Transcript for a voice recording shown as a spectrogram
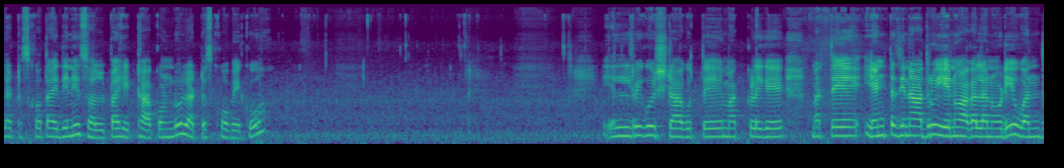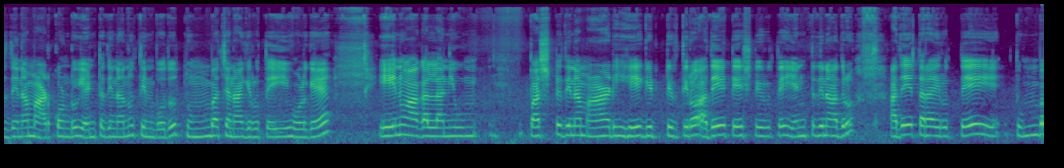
ಲಟ್ಟಿಸ್ಕೋತಾ ಇದ್ದೀನಿ. ಸ್ವಲ್ಪ ಹಿಟ್ಟು ಹಾಕ್ಕೊಂಡು ಲಟ್ಟಿಸ್ಕೋಬೇಕು. ಎಲ್ರಿಗೂ ಇಷ್ಟ ಆಗುತ್ತೆ, ಮಕ್ಕಳಿಗೆ. ಮತ್ತು ಎಂಟು ದಿನ ಆದರೂ ಏನೂ ಆಗಲ್ಲ ನೋಡಿ, ಒಂದು ದಿನ ಮಾಡಿಕೊಂಡು ಎಂಟು ದಿನವೂ ತಿನ್ಬೋದು. ತುಂಬ ಚೆನ್ನಾಗಿರುತ್ತೆ ಈ ಹೋಳಿಗೆ. ಏನೂ ಆಗಲ್ಲ, ನೀವು ಫಸ್ಟ್ ದಿನ ಮಾಡಿ ಹೇಗಿಟ್ಟಿರ್ತೀರೋ ಅದೇ ಟೇಸ್ಟ್ ಇರುತ್ತೆ. ಎಂಟು ದಿನ ಆದರೂ ಅದೇ ಥರ ಇರುತ್ತೆ. ತುಂಬ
